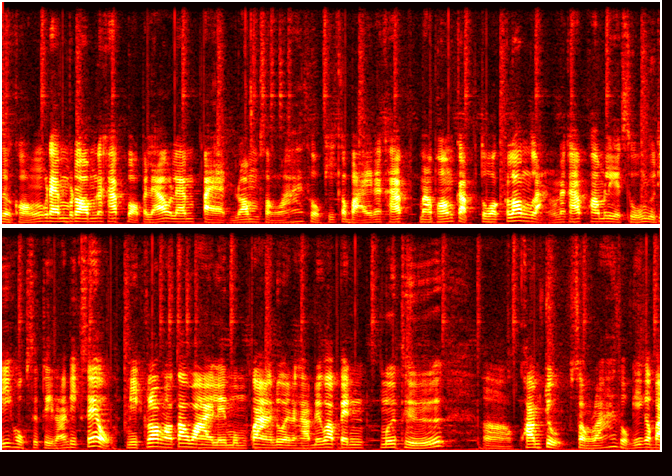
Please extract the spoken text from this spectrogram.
ส่วนของ RAM ROM นะครับ บอกไปแล้ว RAM 8 ROM 256 GB นะครับ มาพร้อมกับตัวกล้องหลังนะครับ ความละเอียดสูงอยู่ที่ 64 ล้านพิกเซล มีกล้อง Ultra Wide เลนส์มุมกว้างด้วยนะครับ เรียกว่าเป็นมือถือความจุ 256 g b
